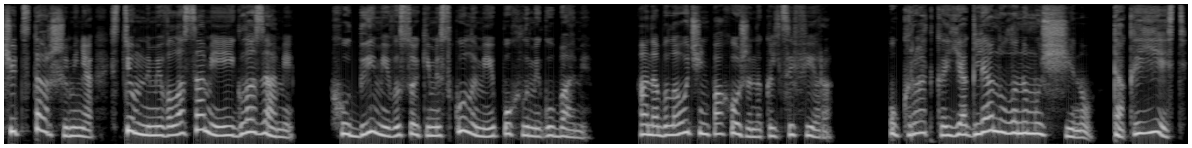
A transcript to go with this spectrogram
Чуть старше меня, с темными волосами и глазами, худыми, высокими скулами и пухлыми губами. Она была очень похожа на кальцифера. Украдкой я глянула на мужчину. Так и есть.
